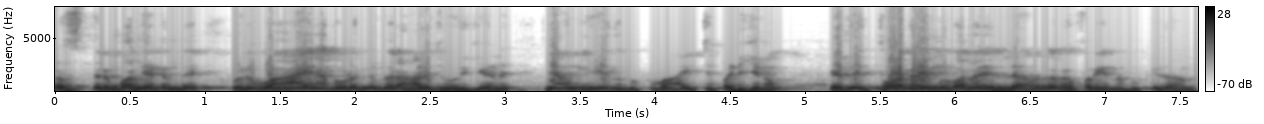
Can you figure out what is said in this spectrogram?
പ്രശസ്തരും പറഞ്ഞിട്ടുണ്ട് ഒരു വായന തുടങ്ങുന്ന ഒരാൾ ചോദിക്കുകയാണ് ഞാൻ ഏത് ബുക്ക് വായിച്ച് പഠിക്കണം? എന്ന് തുടങ്ങണം എന്ന് പറഞ്ഞാൽ എല്ലാവരും റെഫർ ചെയ്യുന്ന ബുക്ക് ഇതാണ്.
